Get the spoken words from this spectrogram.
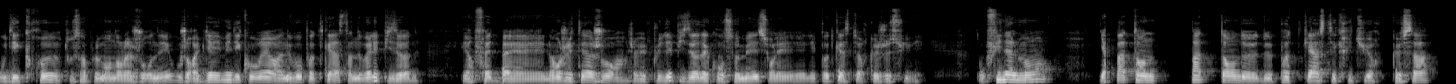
ou des creux tout simplement dans la journée où j'aurais bien aimé découvrir un nouveau podcast, un nouvel épisode. Et en fait, ben non, j'étais à jour. Hein. J'avais plus d'épisodes à consommer sur les, les podcasteurs que je suivais. Donc finalement, il n'y a pas tant de, pas tant de, podcasts écriture que ça.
